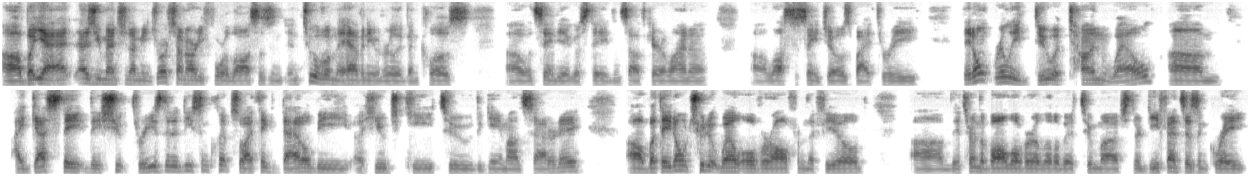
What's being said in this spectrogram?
Uh, but yeah, as you mentioned, I mean Georgetown already four losses, and, and two of them they haven't even really been close uh, with San Diego State and South Carolina. Uh, lost to St. Joe's by three. They don't really do a ton well. Um, I guess they they shoot threes at a decent clip, so I think that'll be a huge key to the game on Saturday. Uh, but they don't shoot it well overall from the field. Um, they turn the ball over a little bit too much. Their defense isn't great.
